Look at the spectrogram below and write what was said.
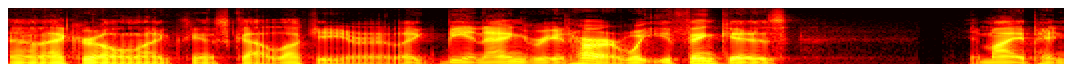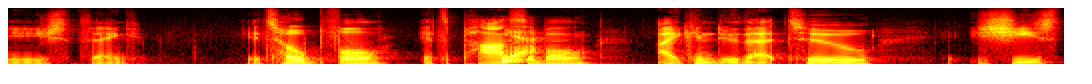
oh, that girl like just got lucky or like being angry at her. What you think is, in my opinion, you should think it's hopeful, it's possible. I can do that too. She's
